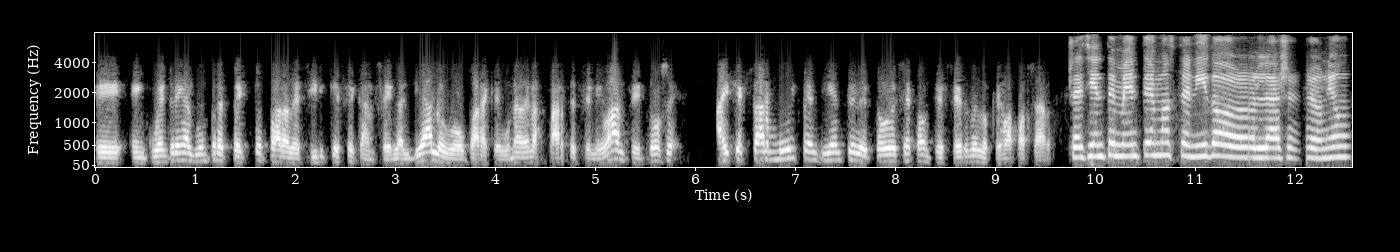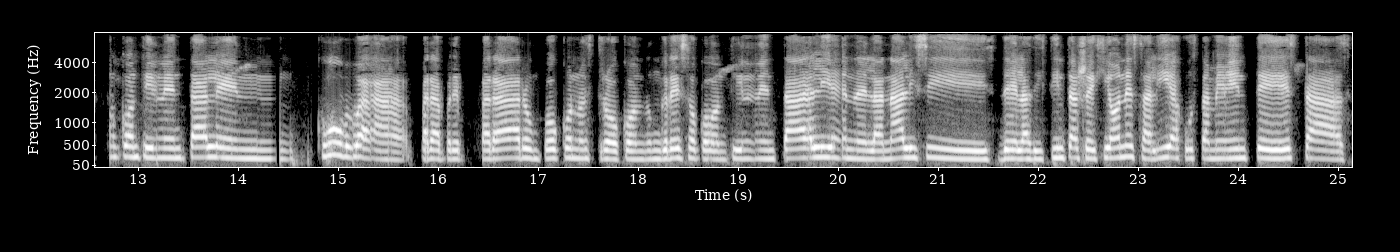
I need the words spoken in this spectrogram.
eh, encuentren algún pretexto para decir que se cancela el diálogo o para que una de las partes se levante. Entonces, hay que estar muy pendiente de todo ese acontecer de lo que va a pasar. Recientemente hemos tenido la reunión continental en Cuba para preparar un poco nuestro Congreso Continental y en el análisis de las distintas regiones salía justamente estas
